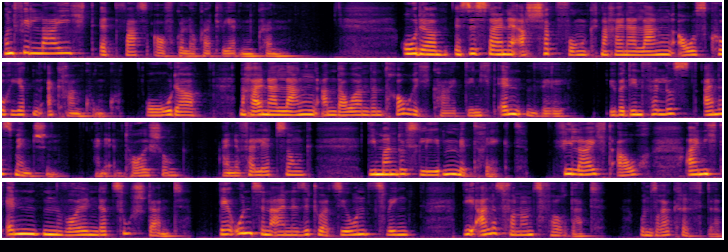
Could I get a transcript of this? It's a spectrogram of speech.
und vielleicht etwas aufgelockert werden können. Oder es ist eine Erschöpfung nach einer lang auskurierten Erkrankung. Oder nach einer lang andauernden Traurigkeit, die nicht enden will, über den Verlust eines Menschen, eine Enttäuschung, eine Verletzung, die man durchs Leben mitträgt. Vielleicht auch ein nicht enden wollender Zustand, der uns in eine Situation zwingt, die alles von uns fordert, unserer Kräfte,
